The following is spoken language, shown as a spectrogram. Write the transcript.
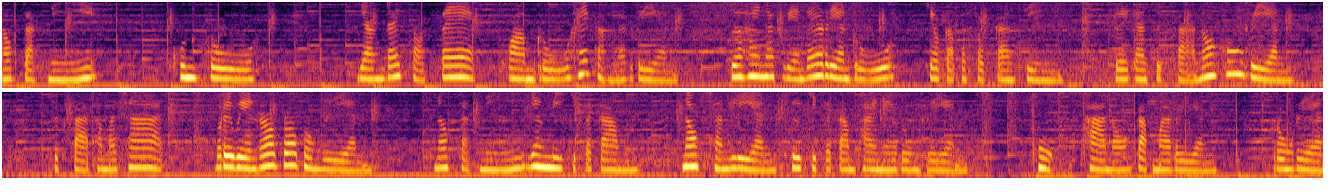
นอกจากนี้ คุณครู ยังได้สอดแทรกความรู้ให้กับนักเรียน เพื่อให้นักเรียนได้เรียนรู้เกี่ยวกับประสบการณ์จริง โดยการศึกษานอกห้องเรียน ศึกษาธรรมชาติ บริเวณรอบๆโรงเรียน นอกจากนี้ยังมีกิจกรรม นอกชั้นเรียนคือกิจกรรมภายในโรงเรียน 6. พาน้องกลับมาเรียน โรงเรียน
